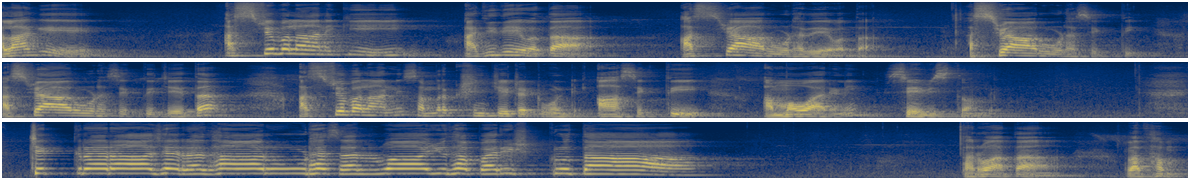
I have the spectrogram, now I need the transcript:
అలాగే అశ్వబలానికి అధిదేవత అశ్వారూఢ దేవత అశ్వారూఢ శక్తి అశ్వారూఢ శక్తి చేత అశ్వబలాన్ని సంరక్షించేటటువంటి ఆ శక్తి అమ్మవారిని సేవిస్తోంది. చక్రరాజరథారూఢ సర్వాయుధ పరిష్కృత. తర్వాత రథం.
